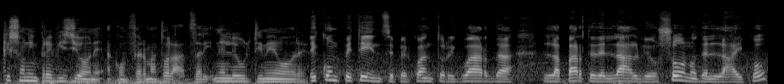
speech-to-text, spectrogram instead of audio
che sono in previsione, ha confermato Lazzari nelle ultime ore. Le competenze per quanto riguarda la parte dell'alveo sono dell'AIPO.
